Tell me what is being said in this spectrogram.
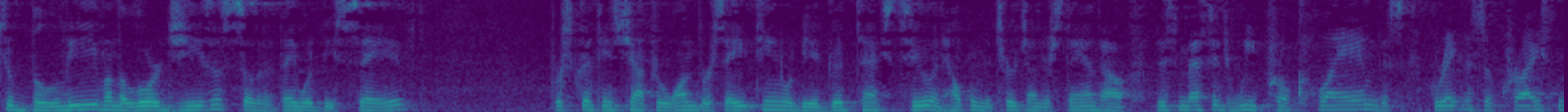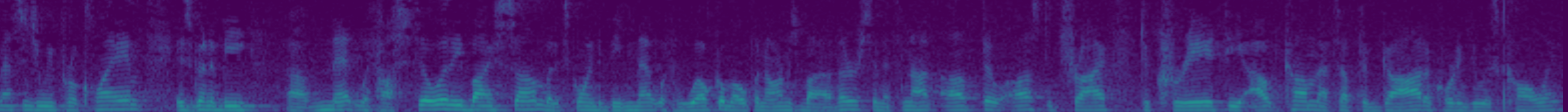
to believe on the Lord Jesus so that they would be saved. 1 Corinthians chapter 1 verse 18 would be a good text too in helping the church understand how this message we proclaim, this greatness of Christ message we proclaim is going to be uh, met with hostility by some, but it's going to be met with welcome open arms by others. And it's not up to us to try to create the outcome. That's up to God according to his calling.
